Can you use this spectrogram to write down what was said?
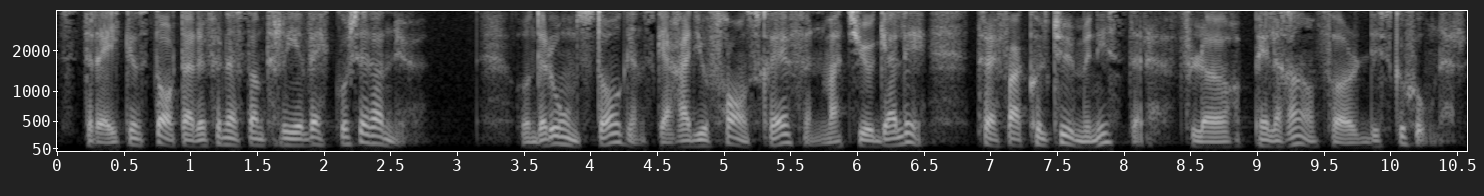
Strejken startade för nästan tre veckor sedan nu. Under onsdagen skal Radio France-chefen Mathieu Gallet träffa kulturminister Fleur Pellerin för diskussioner.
